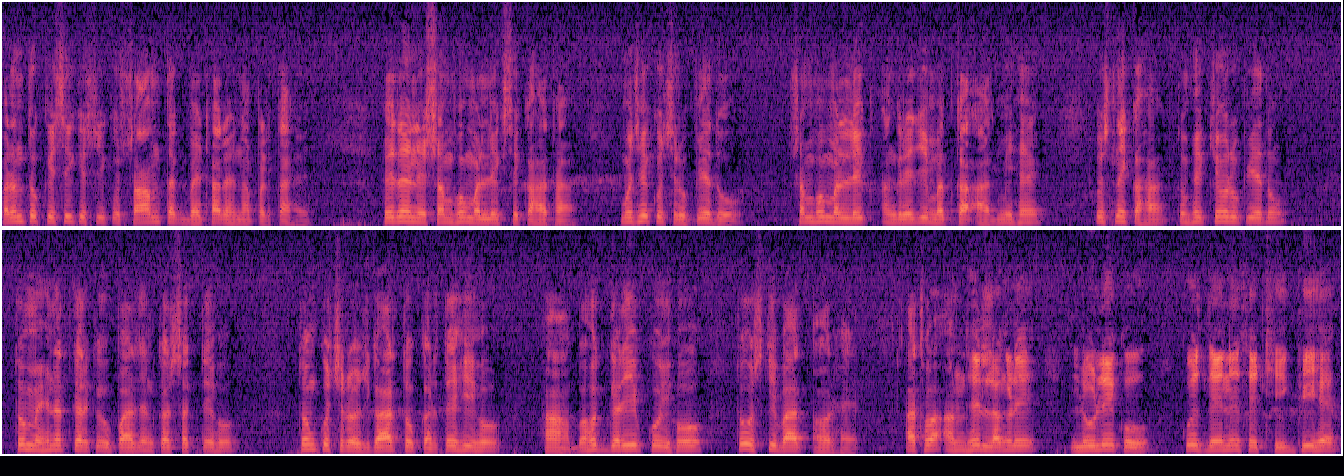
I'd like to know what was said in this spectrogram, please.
परंतु किसी किसी को शाम तक बैठा रहना पड़ता है। हृदय ने शंभू मल्लिक से कहा था, मुझे कुछ रुपये दो। शंभु मल्लिक अंग्रेज़ी मत का आदमी है। उसने कहा, तुम्हें क्यों रुपये दूँ? तुम मेहनत करके उपार्जन कर सकते हो। तुम कुछ रोज़गार तो करते ही हो। हाँ बहुत गरीब कोई हो तो उसकी बात और है। अथवा अंधे लंगड़े, लूले को कुछ देने से ठीक भी है।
